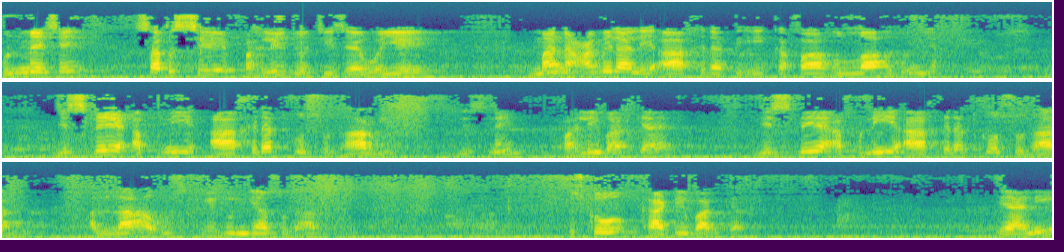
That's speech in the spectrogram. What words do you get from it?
ان میں سے سب سے پہلی جو چیز ہے وہ یہ من عامل علی آخرت ہی کفا اللہ دنیا۔ جس نے اپنی آخرت کو سدھار لی جس نے، پہلی بات کیا ہے؟ جس نے اپنی آخرت کو سدھار لی اللہ اس کی دنیا سدھار دی اس کو گھاٹی باندھ کر یعنی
